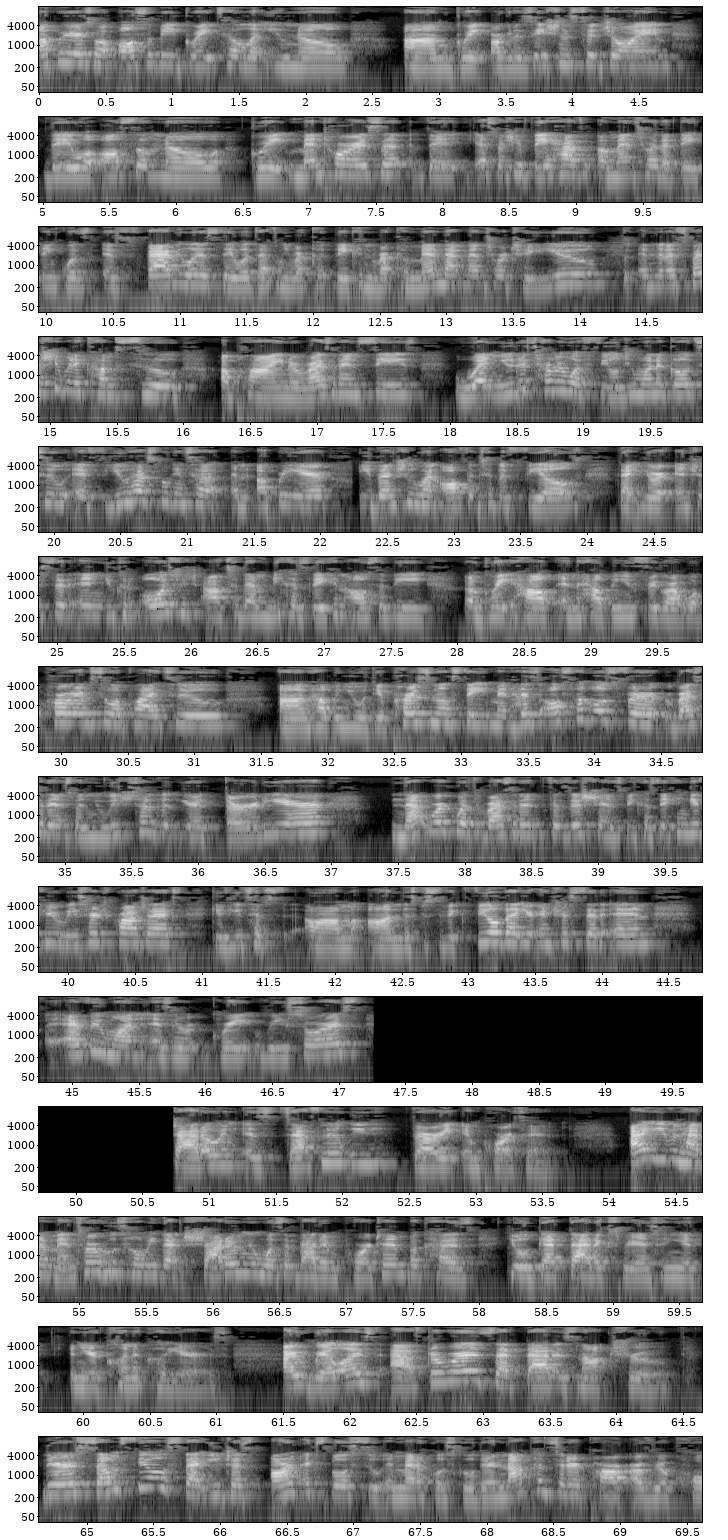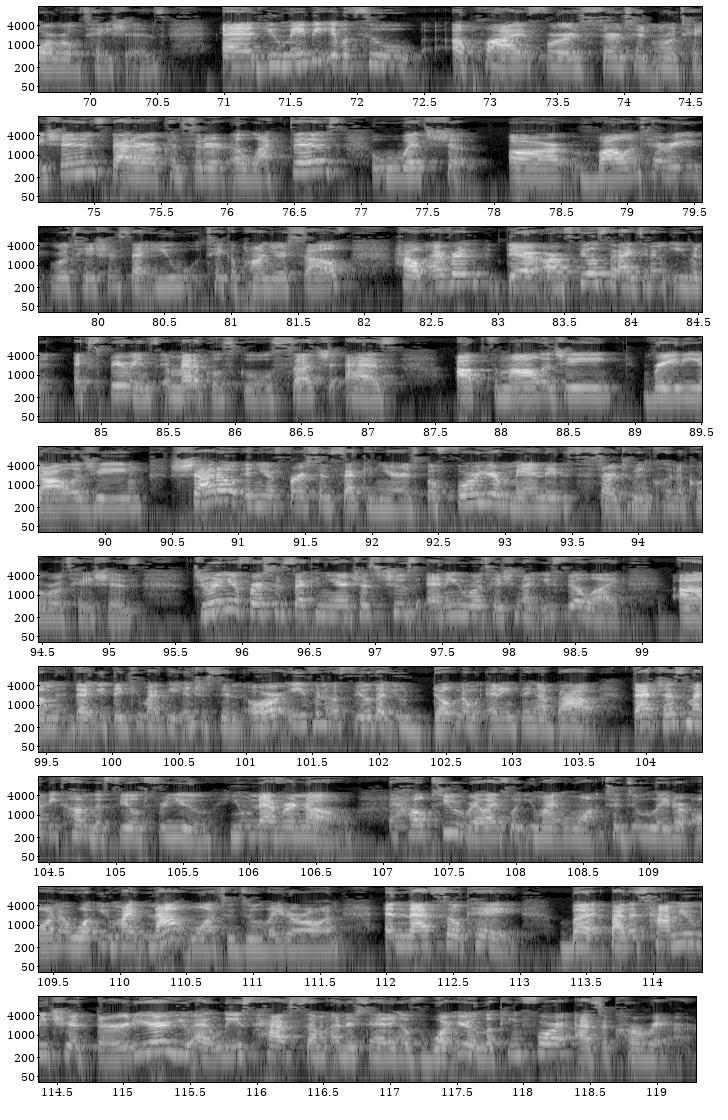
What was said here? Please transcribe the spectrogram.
Upper years will also be great to let you know um, great organizations to join. They will also know great mentors they, especially if they have a mentor that they think was is fabulous, they will definitely they can recommend that mentor to you. And then especially when it comes to applying to residencies, when you determine what field you want to go to, if you have spoken to an upper year, eventually went off into the fields that you're interested in, you can always reach out to them because they can also be a great help in helping you figure out what programs to apply to, um, helping you with your personal statement. This also goes for residents when you reach to the, your third year, network with resident physicians because they can give you research projects, give you tips um, on the specific field that you're interested in. Everyone is a great resource. Shadowing is definitely very important. I even had a mentor who told me that shadowing wasn't that important because you'll get that experience in your, in your clinical years. I realized afterwards that that is not true. There are some fields that you just aren't exposed to in medical school. They're not considered part of your core rotations. And you may be able to apply for certain rotations that are considered electives, which are voluntary rotations that you take upon yourself. However, there are fields that I didn't even experience in medical school, such as ophthalmology, radiology. Shadow in your first and second years before you're mandated to start doing clinical rotations. During your first and second year, just choose any rotation that you feel like um, that you think you might be interested in, or even a field that you don't know anything about. That just might become the field for you. You never know. It helps you realize what you might want to do later on or what you might not want to do later on, and that's okay. But by the time you reach your third year, you at least have some understanding of what you're looking for as a career.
